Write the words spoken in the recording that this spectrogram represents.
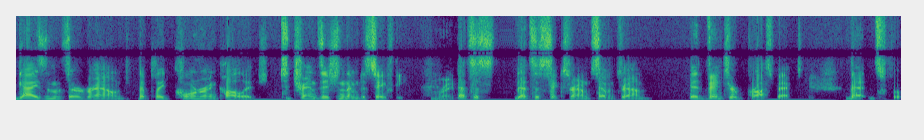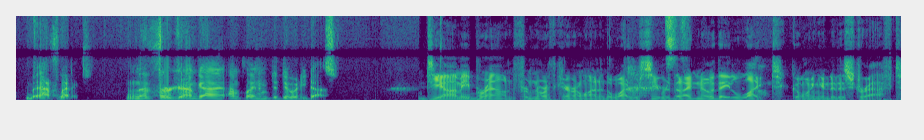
guys in the third round that played corner in college to transition them to safety. Right. That's a that's a sixth round, seventh round adventure prospect that's athletic. And the third round guy, I'm playing him to do what he does. Dyami Brown from North Carolina, the wide receiver that I know they liked going into this draft.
